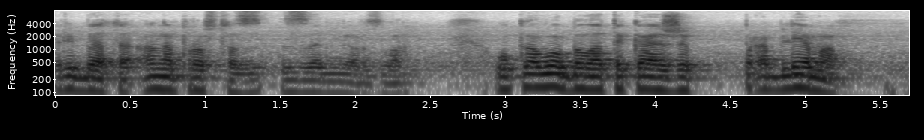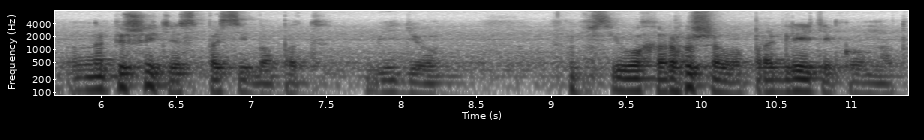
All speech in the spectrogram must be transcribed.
Ребята она просто замерзла у кого была такая же проблема напишите спасибо под видео. Всего хорошего прогрейте комнату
